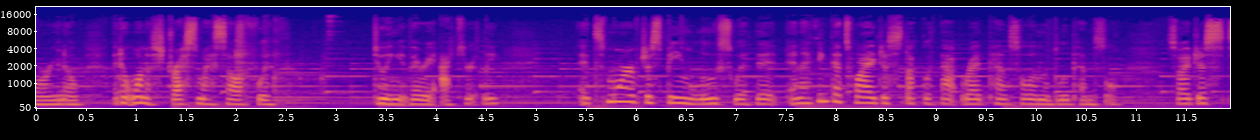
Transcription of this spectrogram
or you know, I don't want to stress myself with doing it very accurately. It's more of just being loose with it, and I think that's why I just stuck with that red pencil and the blue pencil. So I just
